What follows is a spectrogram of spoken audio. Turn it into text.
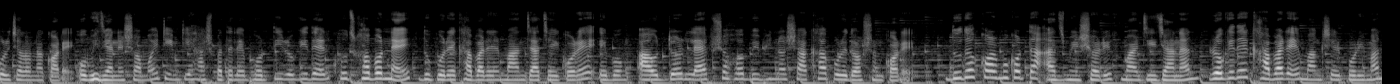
পরিচালনা করে। অভিযানের সময় টিমটি হাসপাতালে ভর্তি রোগীদের খোঁজখবর নেয়, দুপুরে খাবারের মান যাচাই করে এবং আউটডোর ল্যাব সহ বিভিন্ন শাখা পরিদর্শন করে। দুদক কর্মকর্তা আজমির শরীফ মার্জি জানান, রোগীদের খাবারে মাংসের পরিমাণ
